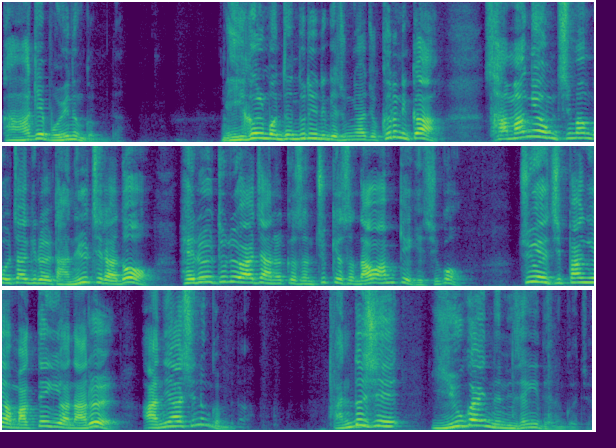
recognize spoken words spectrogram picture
강하게 보이는 겁니다. 이걸 먼저 누리는 게 중요하죠. 그러니까 사망의 엄침한 골짜기를 다닐지라도 해를 두려워하지 않을 것은 주께서 나와 함께 계시고 주의 지팡이와 막대기가 나를 안위하시는 겁니다. 반드시 이유가 있는 인생이 되는 거죠.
